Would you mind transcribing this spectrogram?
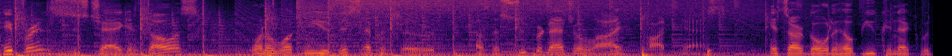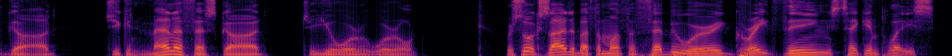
Hey, friends, this is Chad Gonzales. I want to welcome you to this episode of the Supernatural Life Podcast. It's our goal to help you connect with God so you can manifest God to your world. We're so excited about the month of February, great things taking place.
